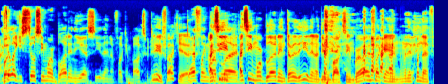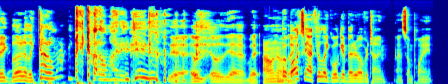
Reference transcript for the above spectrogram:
I but- feel like you still see more blood in the UFC than a fucking boxer, dude. dude, fuck yeah. Definitely more I see blood. I see more blood in WWE than I do in boxing, bro. I fucking when they put in that fake blood, I'm like, God Almighty, God Almighty. Jesus. yeah, it was it was yeah, but I don't know. But like, boxing, I feel like will get better over time at some point.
